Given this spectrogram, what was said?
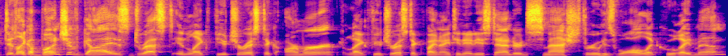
did like a bunch of guys dressed in like futuristic armor, like futuristic by 1980 standards, smash through his wall like Kool-Aid Man?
